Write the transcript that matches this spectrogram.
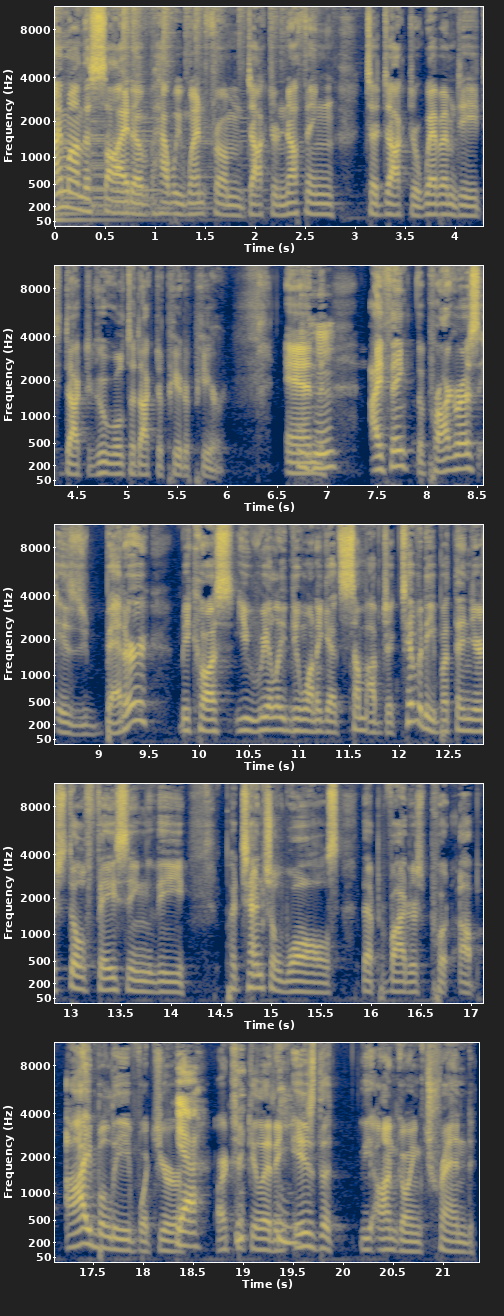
I'm on the side of how we went from Dr. Nothing to Dr. WebMD to Dr. Google to Dr. Peer to Peer. And mm-hmm. I think the progress is better because you really do want to get some objectivity, but then you're still facing the potential walls that providers put up. I believe what you're yeah. articulating is the the ongoing trend.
